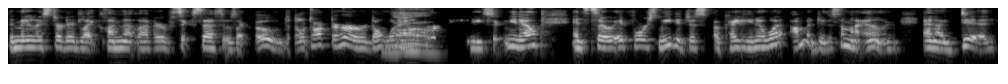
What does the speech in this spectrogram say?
The minute I started like climbing that ladder of success, it was like, Oh, don't talk to her. Don't want to help her. You know and so it forced me to just okay you know what? I'm going to do this on my own. And i did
